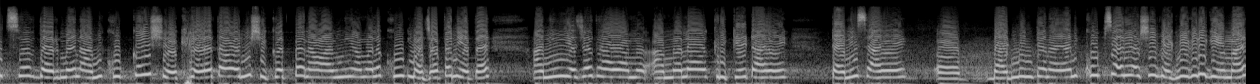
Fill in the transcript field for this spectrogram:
उत्सव दरम्यान आम्ही खूप काही शे खेळत आहोत आणि शिकत पण आहोत. आणि आम्हाला खूप मजा पण येत आहे. आणि याच्यात आहे आम आम्हाला क्रिकेट आहे. टेनिस आहे बॅडमिंटन आहे आणि खूप सारे असे वेगवेगळे गेम आहे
